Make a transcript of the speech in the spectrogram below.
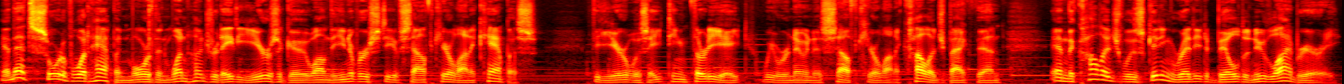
and that's sort of what happened more than 180 years ago on the University of South Carolina campus. The year was 1838. We were known as South Carolina College back then, and the college was getting ready to build a new library.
